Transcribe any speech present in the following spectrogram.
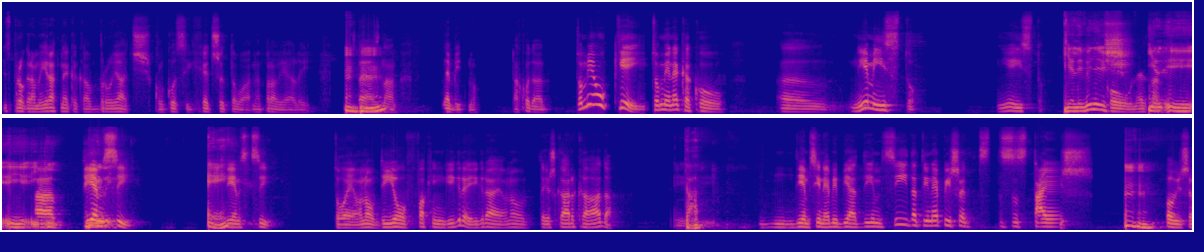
isprogramirat nekakav brojač koliko si headshotova napravi, ali šta ja Mhm. znam, nebitno. Tako da, to mi je ok, to mi je nekako, uh, nije mi isto. Nije isto. Je li vidiš... Ko u, ne je znam, li- i, i, i- A, je li- DMC, E, DMC, to je ono dio fucking igre, igra je ono teška arkada. I Da. DMC ne bi bio DMC da ti ne piše stajiš mhm. poviše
